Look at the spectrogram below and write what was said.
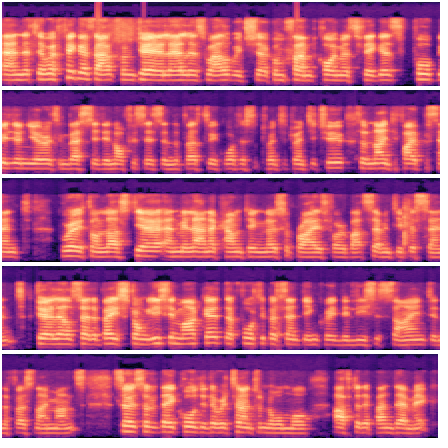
And there were figures out from JLL as well, which uh, confirmed Coima's figures: four billion euros invested in offices in the first three quarters of 2022, so 95 percent growth on last year, and Milan accounting, no surprise, for about 70%. JLL said a very strong leasing market, a 40% increase in leases signed in the first nine months. So sort of they called it a return to normal after the pandemic.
